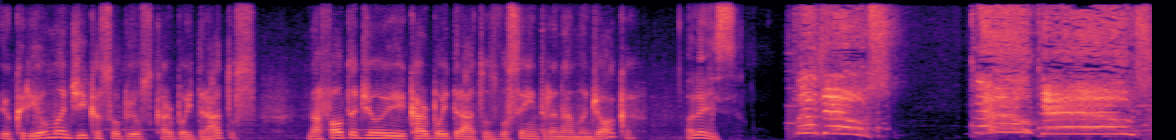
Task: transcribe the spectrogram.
Eu queria uma dica sobre os carboidratos. Na falta de carboidratos, você entra na mandioca? Olha isso. Meu Deus! Meu Deus!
